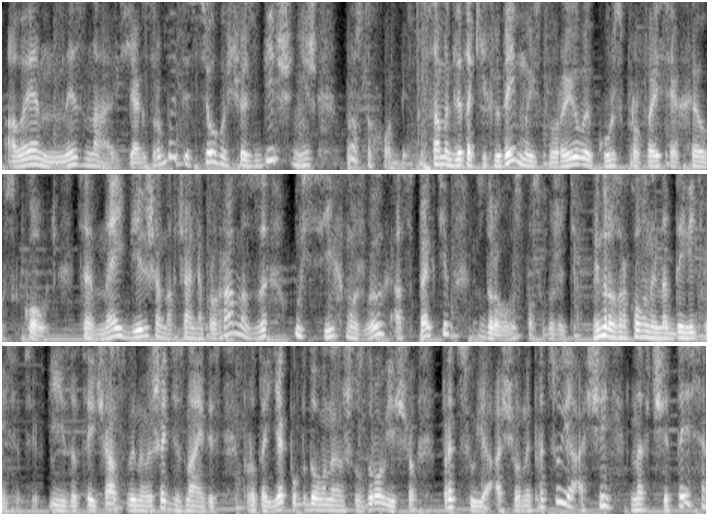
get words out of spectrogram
але не знають, як зробити з цього щось більше ніж просто хобі. Саме для таких людей ми і створили курс професія Health Coach. Це найбільша навчальна програма з усіх можливих аспектів здорового способу життя. Він розрахований на 9 місяців, і за цей час ви не лише дізнаєтесь про те, як побудоване наше здоров'я, що працює, а що не працює, а ще й навчитеся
